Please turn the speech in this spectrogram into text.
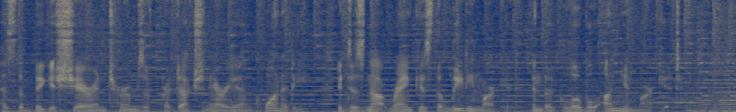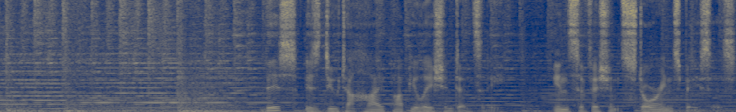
has the biggest share in terms of production area and quantity, it does not rank as the leading market in the global onion market. This is due to high population density, insufficient storing spaces,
